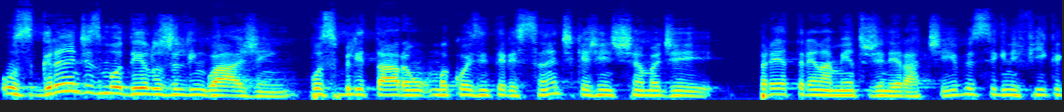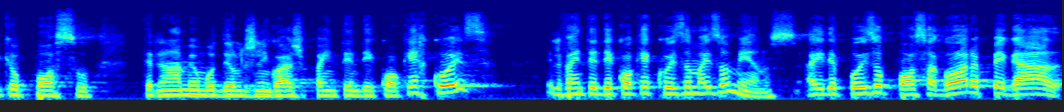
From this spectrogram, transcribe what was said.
Os grandes modelos de linguagem possibilitaram uma coisa interessante que a gente chama de pré-treinamento generativo. Isso significa que eu posso treinar meu modelo de linguagem para entender qualquer coisa, ele vai entender qualquer coisa mais ou menos. Aí depois eu posso agora pegar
